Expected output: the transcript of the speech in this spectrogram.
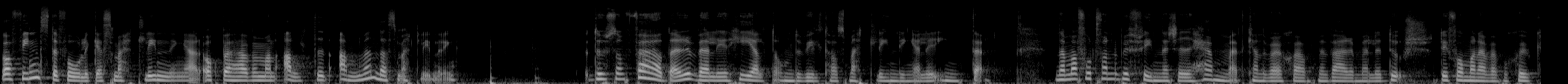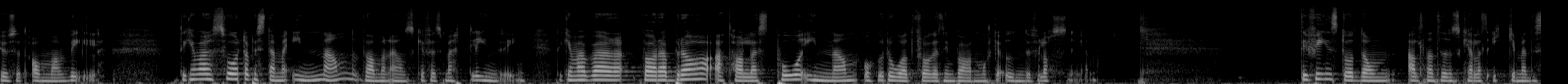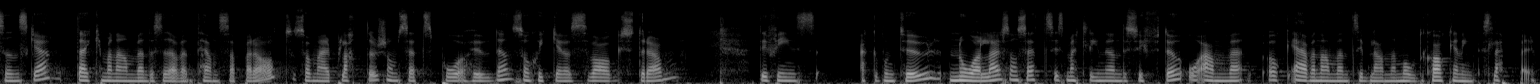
Vad finns det för olika smärtlindringar och behöver man alltid använda smärtlindring? Du som föder väljer helt om du vill ta smärtlindring eller inte. När man fortfarande befinner sig i hemmet kan det vara skönt med värme eller dusch. Det får man även på sjukhuset om man vill. Det kan vara svårt att bestämma innan vad man önskar för smärtlindring. Det kan vara, bra att ha läst på innan och rådfråga sin barnmorska under förlossningen. Det finns då de alternativ som kallas icke-medicinska. Där kan man använda sig av en tensapparat som är plattor som sätts på huden som skickar en svag ström. Det finns akupunktur, nålar som sätts i smärtlindrande syfte och, och även används ibland när moderkakan inte släpper.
